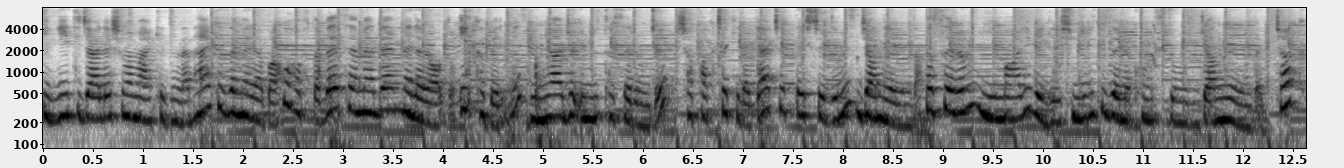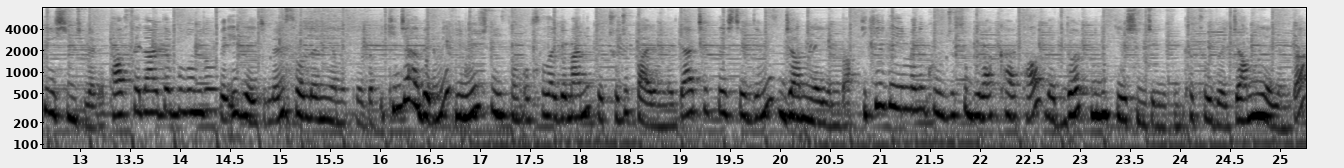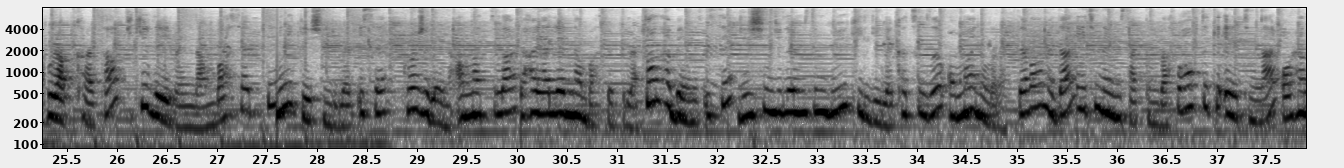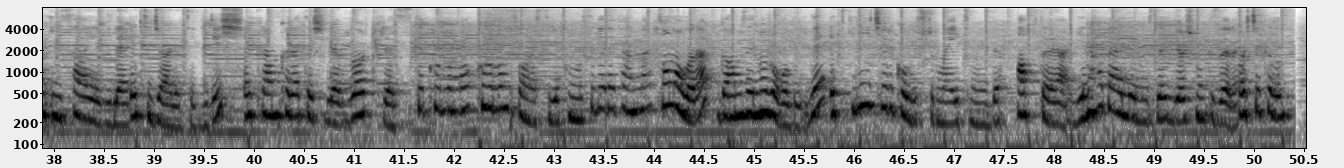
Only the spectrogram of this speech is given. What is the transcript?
Bilgi Ticaretleşme Merkezi'nden herkese merhaba. Bu hafta BTM'de neler oldu? İlk haberimiz dünyaca ünlü tasarımcı Şafak Çak ile gerçekleştirdiğimiz canlı yayında. Tasarım, mimari ve girişimcilik üzerine konuştuğumuz canlı yayında Çak girişimcilere tavsiyelerde bulundu ve izleyicilerin sorularını yanıtladı. İkinci haberimiz 23 Nisan Ulusal Egemenlik ve Çocuk Bayramı'nda gerçekleştirdiğimiz canlı yayında. Fikir Değirmeni kurucusu Burak Kartal ve 4 minik girişimcimizin katıldığı canlı yayında Burak Kartal Fikir Değirmeni'nden bahsetti. Minik girişimciler ise projelerini anlattılar ve hayallerinden bahsettiler. Son haberimiz ise girişimcilerimizin büyük ilgiyle katıldığı online olarak devam eden eğitimlerimiz hakkında. Bu haftaki eğitimler Orhan İsayev ile e-ticarete giriş, Ekrem Karataş ile WordPress site kurulumu, kurulum sonrası yapılması gerekenler, son olarak Gamze Nuroğlu ile etkili içerik oluşturma eğitimiydi. Haftaya yeni haberlerimizle görüşmek üzere. Hoşçakalın.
